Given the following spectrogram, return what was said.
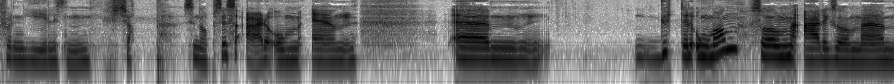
For å gi en liten kjapp synopsis, så er det om en um, gutt eller ung mann som er liksom um,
